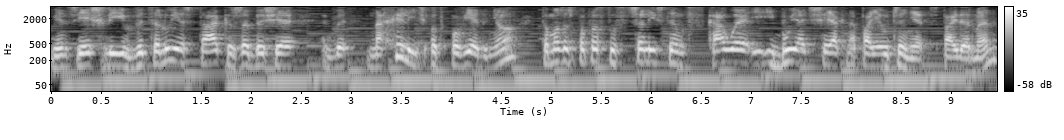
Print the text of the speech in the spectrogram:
Więc jeśli wycelujesz tak, żeby się jakby nachylić odpowiednio, to możesz po prostu strzelić tym w skałę i, i bujać się jak na pajęczynie Spider-Man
